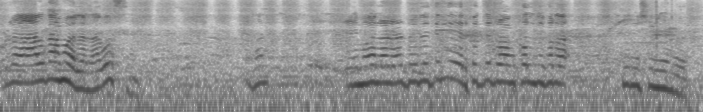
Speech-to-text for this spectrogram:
ওটা আলগা ময়লা না বুঝছেন? এই মহিলাটা ডলে এর ভিতরে রং করলে ফেলা ফিনিশিং হবে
